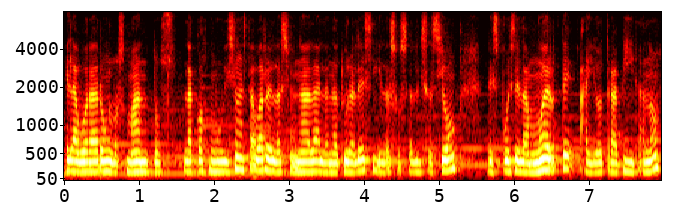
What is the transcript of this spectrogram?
elaboraron los mantos. La cosmovisión estaba relacionada a la naturaleza y a la socialización. Después de la muerte hay otra vida, ¿no?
